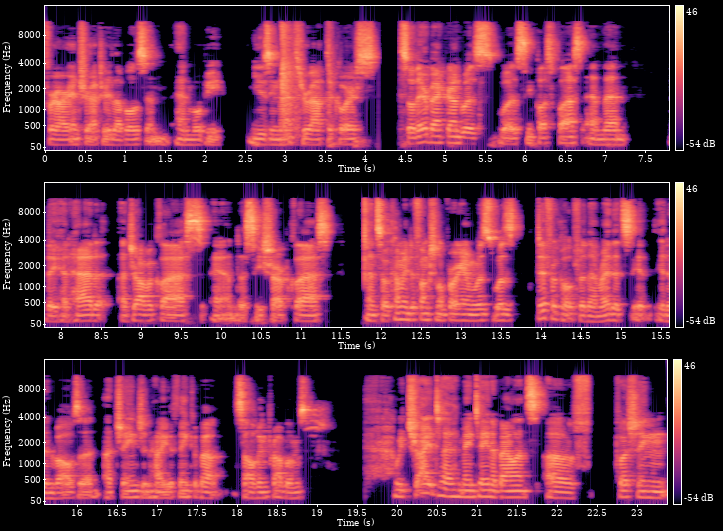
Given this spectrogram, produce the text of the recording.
for our introductory levels, and and we'll be using that throughout the course. So their background was was C and then they had had a Java class and a C sharp class, and so coming to functional programming was was difficult for them. Right? It's it it involves a, a change in how you think about solving problems we tried to maintain a balance of pushing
